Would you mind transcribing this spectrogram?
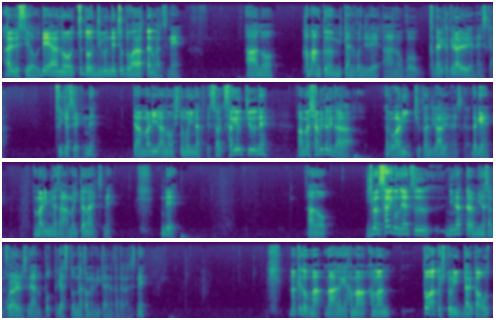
あれですよ。で、あの、ちょっと自分でちょっと笑ったのがですね。あの、ハマンくんみたいな感じで、あの、こう、語りかけられるじゃないですか。ツイキャスやけんね。で、あんまりあの人もいなくて、作業中ね、あんまり喋りかけたら、なんか悪いっていう感じがあるじゃないですか。だけん、あんまり皆さんあんま行かないんですね。で、あの、一番最後のやつになったら皆さん来られるんですね。あの、ポッドキャスト仲間みたいな方がですね。まあけど、まあ、まあ、だけど、ハマン、ハマンと、あと一人誰かおっ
